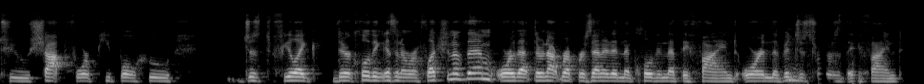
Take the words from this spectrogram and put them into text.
to shop for people who just feel like their clothing isn't a reflection of them or that they're not represented in the clothing that they find or in the mm. vintage mm-hmm. stores that they find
